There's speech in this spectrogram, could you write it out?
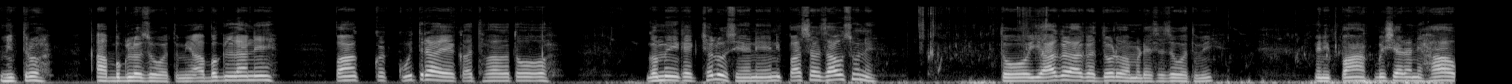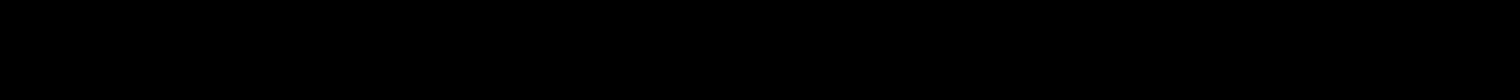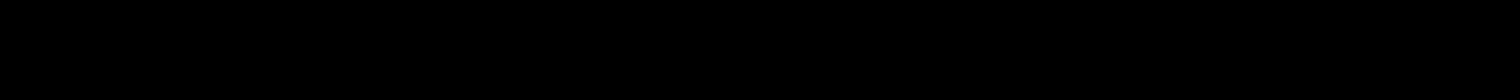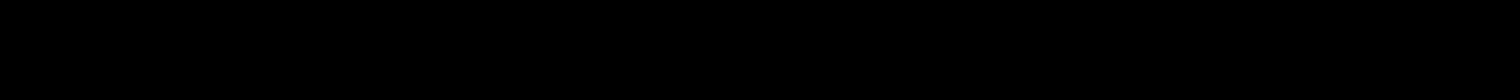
મિત્રો, આ બગલો જુઓ તમે. આ બગલાને પાંખ કંઈક કૂતરા એક અથવા તો ગમે એ કંઈક છેલું છે અને એની પાછળ જાવ છું ને, તો એ આગળ આગળ દોડવા મળે છે. જુઓ તમે. એની પાંખ બિચારાની હાવ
